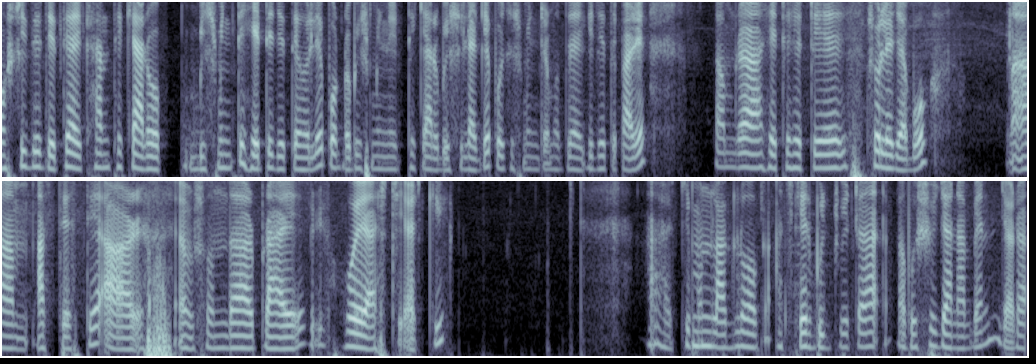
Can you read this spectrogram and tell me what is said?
মসজিদে যেতে, এখান থেকে আরও বিশ মিনিটে হেঁটে যেতে হলে পনেরো বিশ মিনিট থেকে আরও বেশি লাগে, পঁচিশ মিনিটের মধ্যে লেগে যেতে পারে। আমরা হেঁটে হেঁটে চলে যাব আস্তে আস্তে। আর সন্ধ্যার প্রায় হয়ে আসছে আর কি। আর কেমন লাগল আজকের ভিডিওটা অবশ্যই জানাবেন। যারা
